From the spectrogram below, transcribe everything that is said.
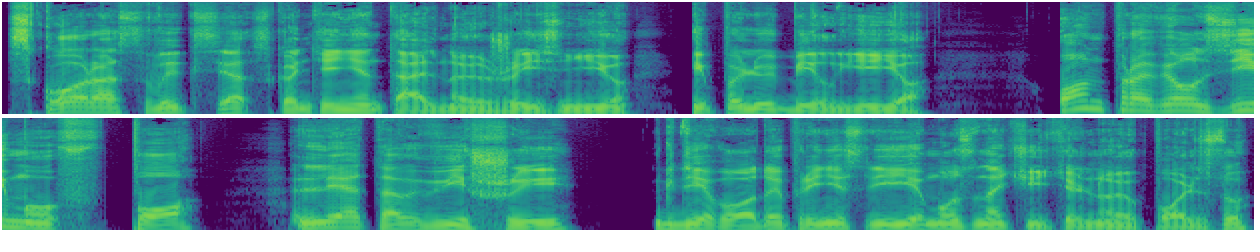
скоро свыкся с континентальной жизнью и полюбил ее – он провел зиму в По, лето в Виши, где воды принесли ему значительную пользу.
